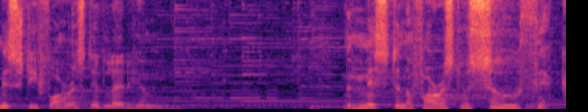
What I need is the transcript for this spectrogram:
Misty forest it led him. The mist in the forest was so thick,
